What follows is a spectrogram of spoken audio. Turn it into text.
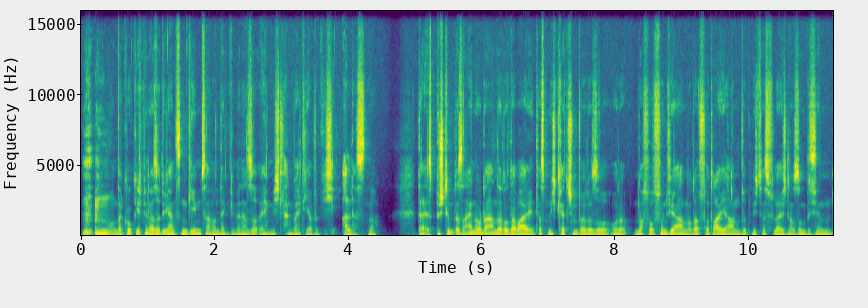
Und dann gucke ich mir da so die ganzen Games an und denke mir dann so, ey, mich langweilt ja wirklich alles, ne? Da ist bestimmt das eine oder andere dabei, das mich catchen würde, so, oder noch vor fünf Jahren oder vor drei Jahren wird mich das vielleicht noch so ein bisschen,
